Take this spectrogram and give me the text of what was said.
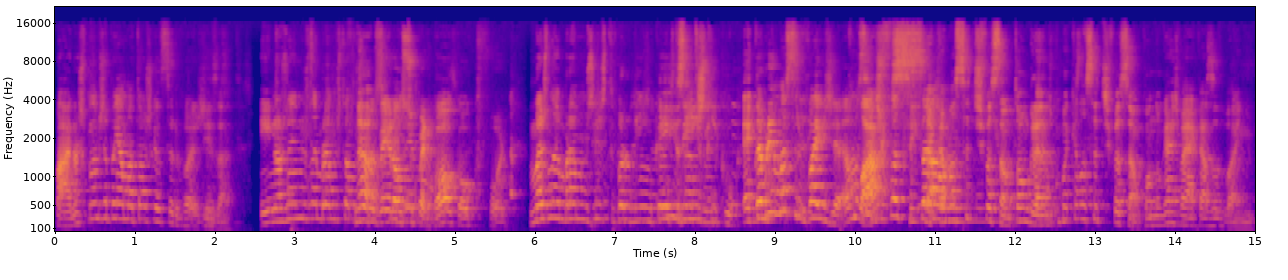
pá, nós podemos apanhar uma tosca de cerveja Exato. e nós nem nos lembramos estamos Não, a beber sim, ao sim. Super Bowl ou o que for, mas lembramos este barulhinho característico É de abrir uma cerveja. É uma Claro que satisfação. sim. Não, é uma satisfação tão grande como aquela satisfação quando um gajo vai à casa de banho,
